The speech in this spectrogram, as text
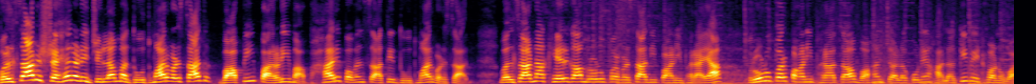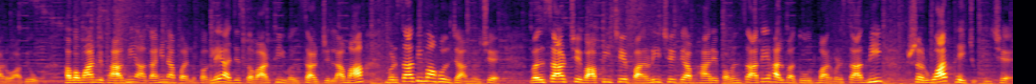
વલસાડ શહેર અને જિલ્લામાં ધોધમાર વરસાદ, વાપી, પારડીમાં ભારે પવન સાથે ધોધમાર વરસાદ. વલસાડના ખેરગામ રોડ ઉપર વરસાદી પાણી ભરાયા. રોડ ઉપર પાણી ભરાતા વાહન ચાલકોને હાલાકી વેઠવાનો વારો આવ્યો. હવામાન વિભાગની આગાહીના પગલે આજે સવારથી વલસાડ જિલ્લામાં વરસાદી માહોલ જામ્યો છે. વલસાડ છે, વાપી છે, પારડી છે, ત્યાં ભારે પવન સાથે હાલમાં ધોધમાર વરસાદની શરૂઆત થઈ ચૂકી છે.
